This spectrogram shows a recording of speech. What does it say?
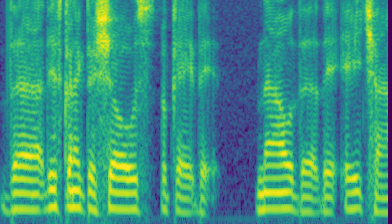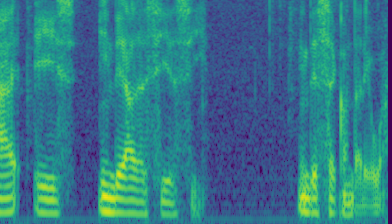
the this connector shows okay the now the the HI is in the other CSC in the secondary one.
